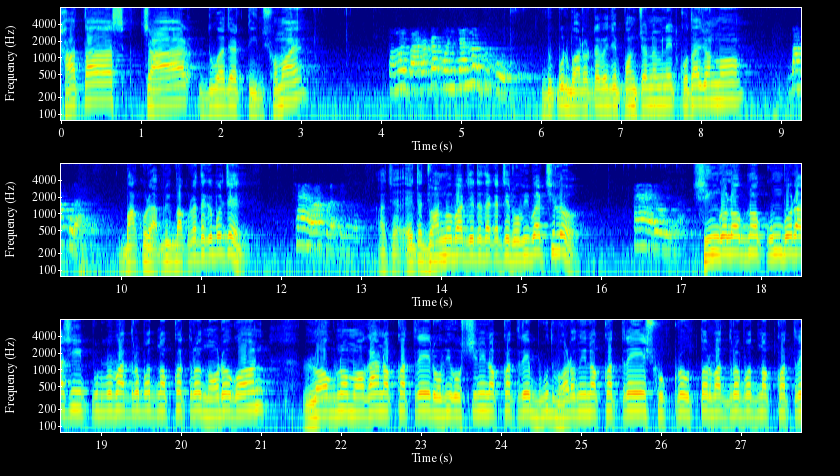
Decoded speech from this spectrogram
সাতাশ চার দু হাজার তিন। সময়? সময় বারোটা পঞ্চান্ন দুপুর। দুপুর বারোটা বেজে পঞ্চান্ন মিনিট। কোথায় জন্ম? বাঁকুড়া। বাঁকুড়া। আপনি বাঁকুড়া থেকে বলছেন? হ্যাঁ বাঁকুড়া থেকে আচ্ছা এটা জন্মবার যেটা দেখাচ্ছে রবিবার ছিল? হ্যাঁ সিংহলগ্ন কুম্ভ রাশি পূর্ব ভাদ্রপদ নক্ষত্র নরগণ লগ্ন মগা নক্ষত্রে রবি অশ্বিনী নক্ষত্রে বুধ ভরণী নক্ষত্রে শুক্র উত্তর ভাদ্রপদ নক্ষত্রে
